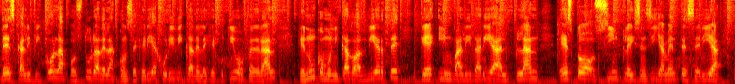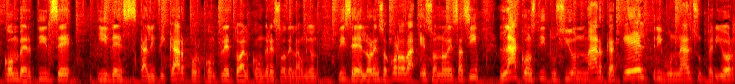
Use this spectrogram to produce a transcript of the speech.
descalificó la postura de la Consejería Jurídica del Ejecutivo Federal, que en un comunicado advierte que invalidaría el plan. Esto simple y sencillamente sería convertirse y descalificar por completo al Congreso de la Unión. Dice Lorenzo Córdoba, eso no es así. La Constitución marca que el Tribunal Superior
